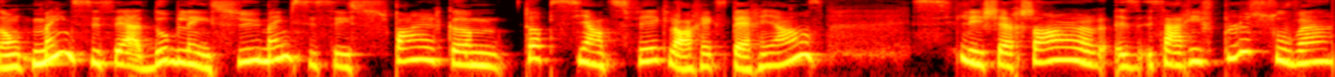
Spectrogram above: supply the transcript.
Donc même si c'est à double insu, même si c'est super comme top scientifique leur expérience, si les chercheurs, ça arrive plus souvent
